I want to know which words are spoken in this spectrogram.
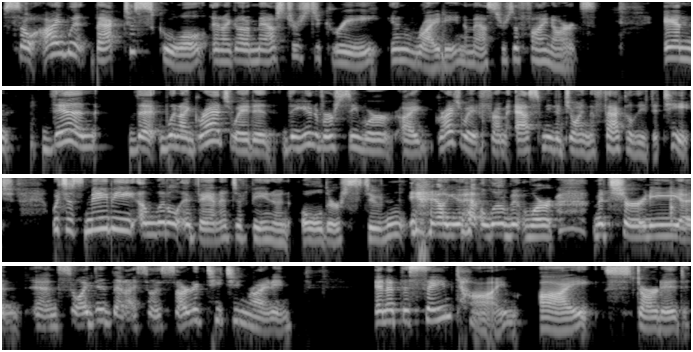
So I went back to school and I got a master's degree in writing, a master's of fine arts. And then that when I graduated, the university where I graduated from asked me to join the faculty to teach, which is maybe a little advantage of being an older student. You know, you have a little bit more maturity, and and so I did that. I so I started teaching writing, and at the same time, I started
